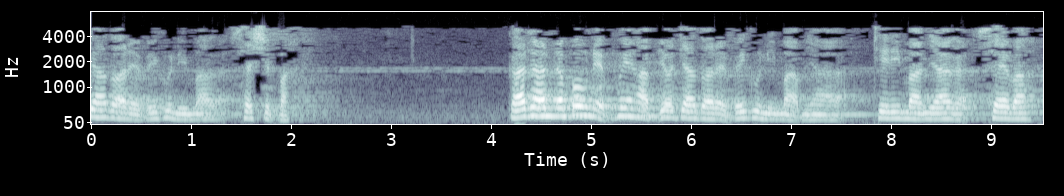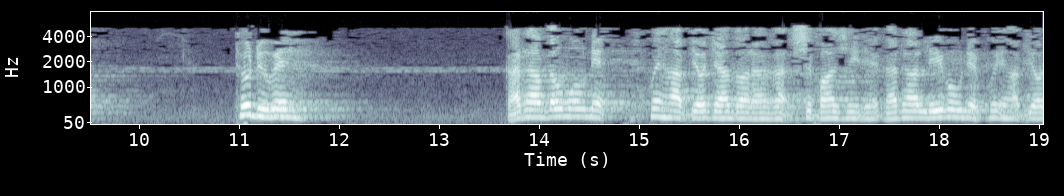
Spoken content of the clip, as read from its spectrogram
ကြားသွားတဲ့ဘိက္ခုနီမက18ပါးဂါထာနှစ်ပုဒ်နဲ့ဖွင့်ဟပြောကြားသွားတဲ့ဘိက္ခုနီမများထထေရီမများက10ပါးထို့တူပဲဂါထာ3ပုံနဲ့ဖွင့်ဟပြောကြားသွားတာက10ပါးရှိတယ်ဂါထာ4ပုံနဲ့ဖွင့်ဟပြော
